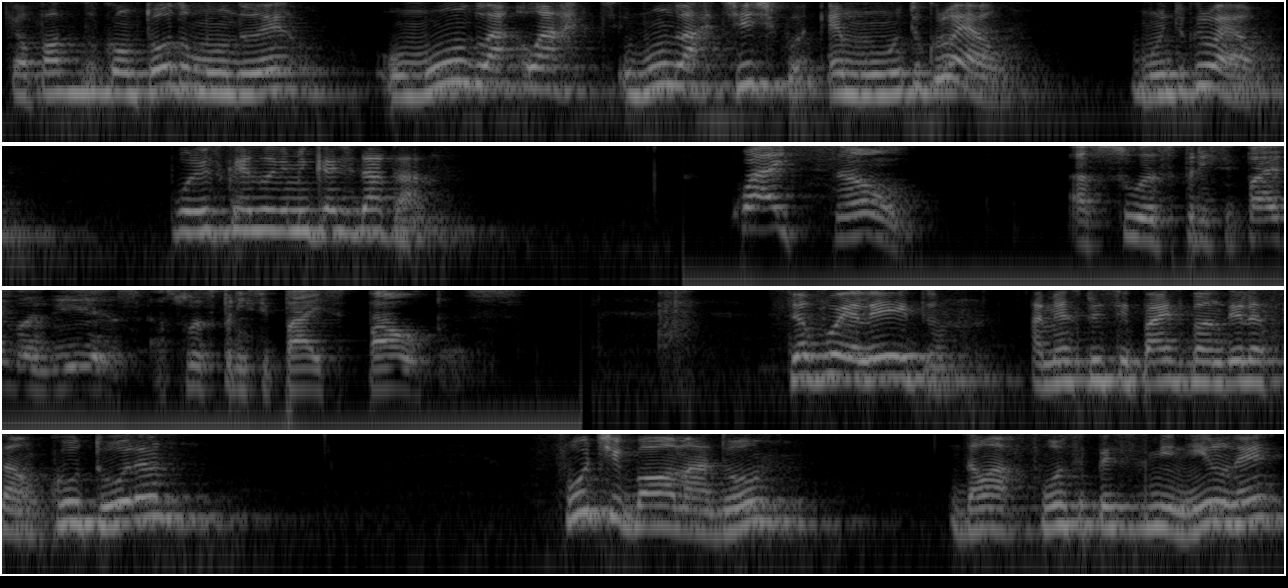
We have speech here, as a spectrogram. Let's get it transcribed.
que eu falo com todo mundo, né? O mundo, o, art, o mundo artístico é muito cruel, muito cruel. Por isso que eu resolvi me candidatar. Quais são as suas principais bandeiras, as suas principais pautas? Se eu for eleito, as minhas principais bandeiras são cultura, futebol amador, dar uma força para esses meninos, né?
